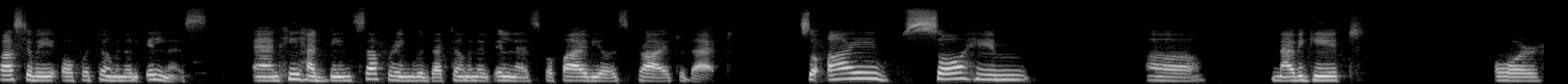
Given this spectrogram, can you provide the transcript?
passed away of a terminal illness, and he had been suffering with that terminal illness for five years prior to that. So I saw him uh, navigate or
